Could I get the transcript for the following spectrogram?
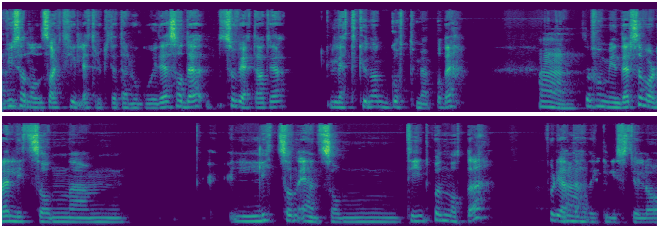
Hvis han hadde sagt til jeg tror ikke dette er noen god idé, så, jeg, så vet jeg at jeg lett kunne ha gått med på det. Mm. Så for min del så var det litt sånn um, litt sånn ensom tid, på en måte. Fordi at jeg hadde ikke lyst til å,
